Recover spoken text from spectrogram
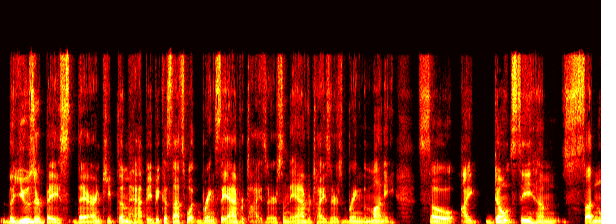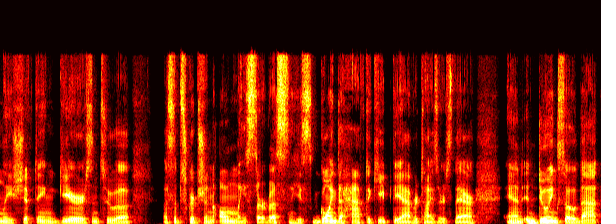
the user base there and keep them happy because that's what brings the advertisers and the advertisers bring the money. So I don't see him suddenly shifting gears into a a subscription only service. He's going to have to keep the advertisers there. And in doing so, that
